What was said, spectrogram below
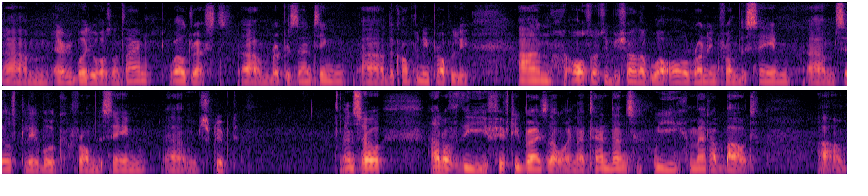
um, everybody was on time, well dressed, um, representing uh, the company properly, and also to be sure that we're all running from the same um, sales playbook, from the same um, script. And so, out of the 50 brides that were in attendance, we met about, um,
